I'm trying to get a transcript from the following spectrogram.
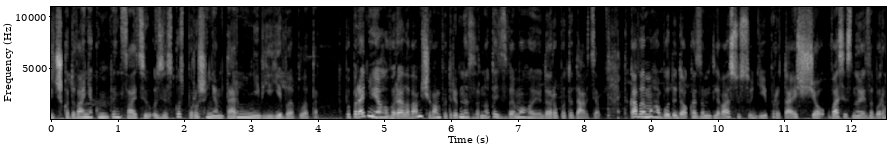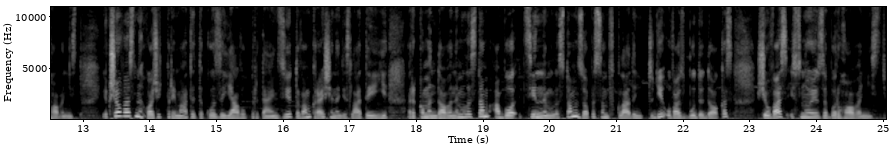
відшкодування компенсації у зв'язку з порушенням термінів її виплати. Попередньо я говорила вам, що вам потрібно звернутися з вимогою до роботодавця. Така вимога буде доказом для вас у суді про те, що у вас існує заборгованість. Якщо вас не хочуть приймати таку заяву, претензію, то вам краще надіслати її рекомендованим листом або цінним листом з описом вкладень. Тоді у вас буде доказ, що у вас існує заборгованість.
